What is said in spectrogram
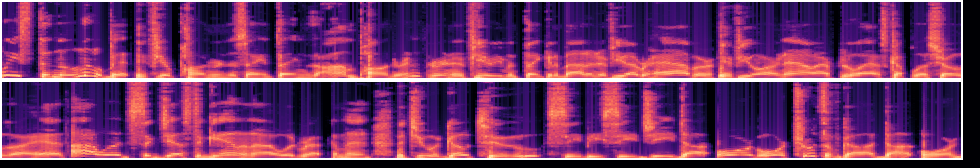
least in a little bit, if you're pondering the same things I'm pondering, and if you're even thinking about it, if you ever have, or if you are now after the last couple of shows I had, I would suggest again, and I would recommend that you would go to cbcg.org or truthofgod.org,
